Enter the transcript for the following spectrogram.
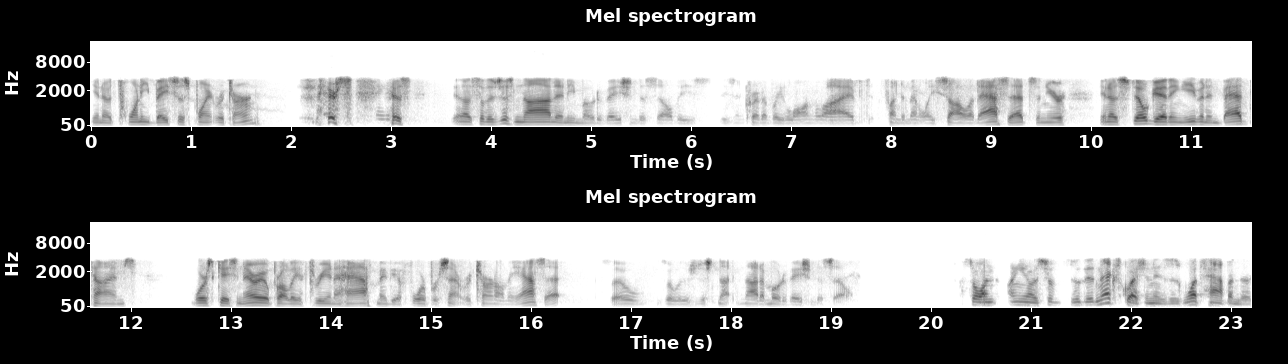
you know 20 basis point return. There's there's you know so there's just not any motivation to sell these these incredibly long lived fundamentally solid assets. And you're you know still getting even in bad times worst case scenario probably a three and a half maybe a four percent return on the asset. So so there's just not not a motivation to sell. So on, on you know so, so the next question is is what's happened to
